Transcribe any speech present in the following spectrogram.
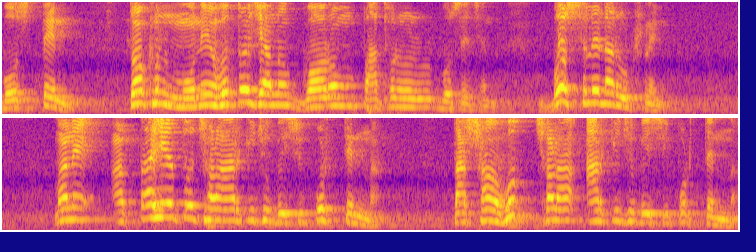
বসতেন, তখন মনে হতো যেন গরম উপর বসেছেন। বসলেন আর উঠলেন। মানে আত্মাহিয়ত ছাড়া আর কিছু বেশি পড়তেন না। তাসাহদ ছাড়া আর কিছু বেশি পড়তেন না।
